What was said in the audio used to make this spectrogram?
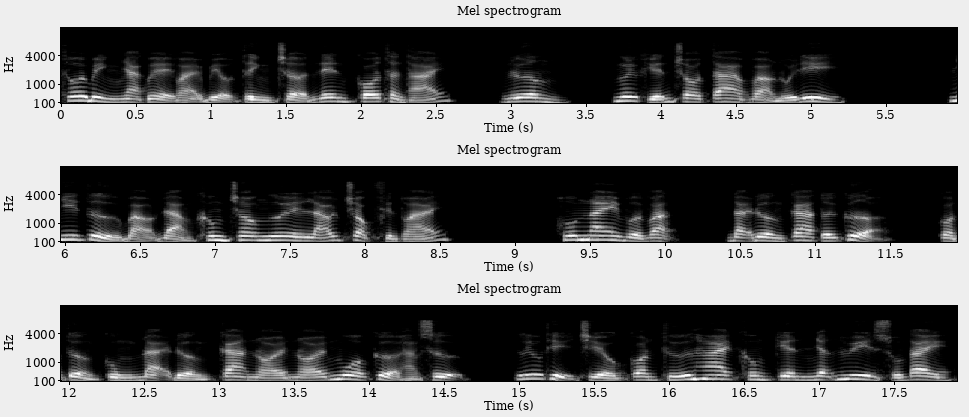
Thôi bình nhạc hề phải biểu tình trở nên có thần thái, nương, ngươi khiến cho ta vào núi đi. Nhi tử bảo đảm không cho ngươi láo trọc phiền thoái. Hôm nay vừa vặn, đại đường ca tới cửa, còn tưởng cùng đại đường ca nói nói mua cửa hàng sự, lưu thị triều con thứ hai không kiên nhẫn huy xuống tay,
